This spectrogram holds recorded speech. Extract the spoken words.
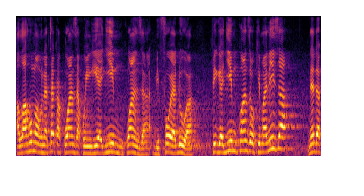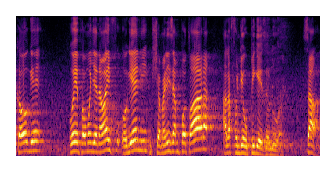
Allahumma, unataka kuanza kuingia jimu kwanza, before ya dua, piga jimu kwanza. Ukimaliza nenda kaoge wewe pamoja na waifu, ogeni. Mkishamaliza mpo tahara, alafu ndio upige hizo dua, sawa.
